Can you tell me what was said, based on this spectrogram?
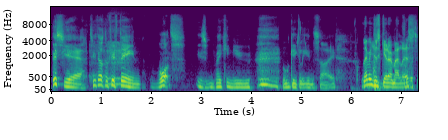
this year, 2015, what is making you all giggly inside? Let me just get out my list.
